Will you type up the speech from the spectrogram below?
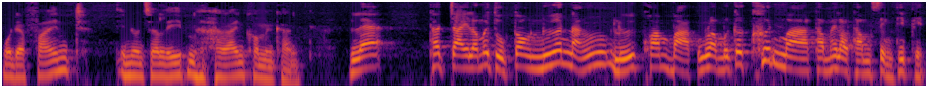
wo der Feind in unser Leben hereinkommen kann. และถ้าใจเราไม่ถูกต้องเนื้อหนังหรือความบาปของเรามันก็ขึ้นมาทำให้เราทำสิ่งที่ผิด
